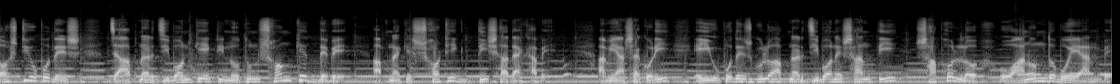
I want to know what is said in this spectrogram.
দশটি উপদেশ যা আপনার জীবনকে একটি নতুন সংকেত দেবে, আপনাকে সঠিক দিশা দেখাবে। আমি আশা করি এই উপদেশগুলো আপনার জীবনে শান্তি, সাফল্য ও আনন্দ বয়ে আনবে।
